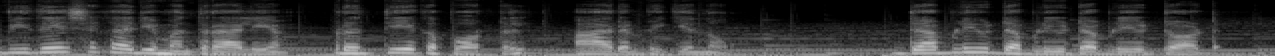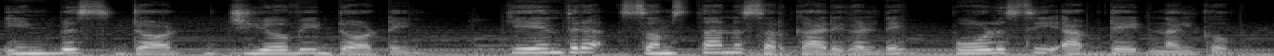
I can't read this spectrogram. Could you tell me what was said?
വിദേശകാര്യ മന്ത്രാലയം പ്രത്യേക പോർട്ടൽ ആരംഭിക്കുന്നു. W W W dot inbiz dot GOV dot in കേന്ദ്ര സംസ്ഥാന സർക്കാരുകളുടെ പോളിസി അപ്ഡേറ്റ് നൽകും.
